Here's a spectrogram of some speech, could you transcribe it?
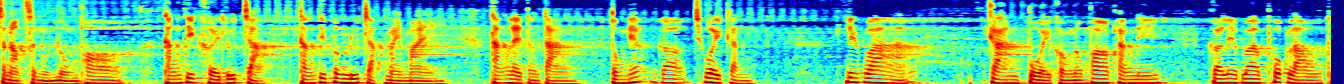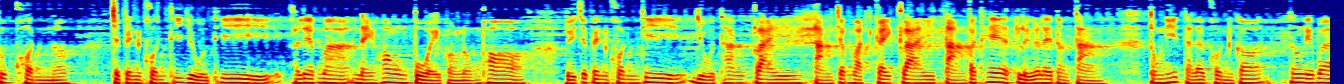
สนับสนุนหลวงพ่อ ทั้งที่เคยรู้จัก ทั้งที่เพิ่งรู้จักใหม่ ๆ ทั้งอะไรต่างๆ ตรงเนี้ยก็ช่วยกัน เรียกว่าการป่วยของหลวงพ่อครั้งนี้ ก็เรียกว่าพวกเราทุกคนเนาะจะเป็นคนที่อยู่ที่เขาเรียกว่าในห้องป่วยของหลวงพ่อ หรือจะเป็นคนที่อยู่ทางไกลต่างจังหวัดไกลๆต่างประเทศหรืออะไรต่างๆ ตรงนี้แต่ละคนก็ต้องเรียกว่า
